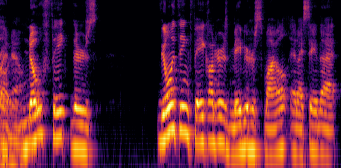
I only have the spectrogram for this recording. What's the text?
right Uh, now. No fake. There's the only thing fake on her is maybe her smile, and I say that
